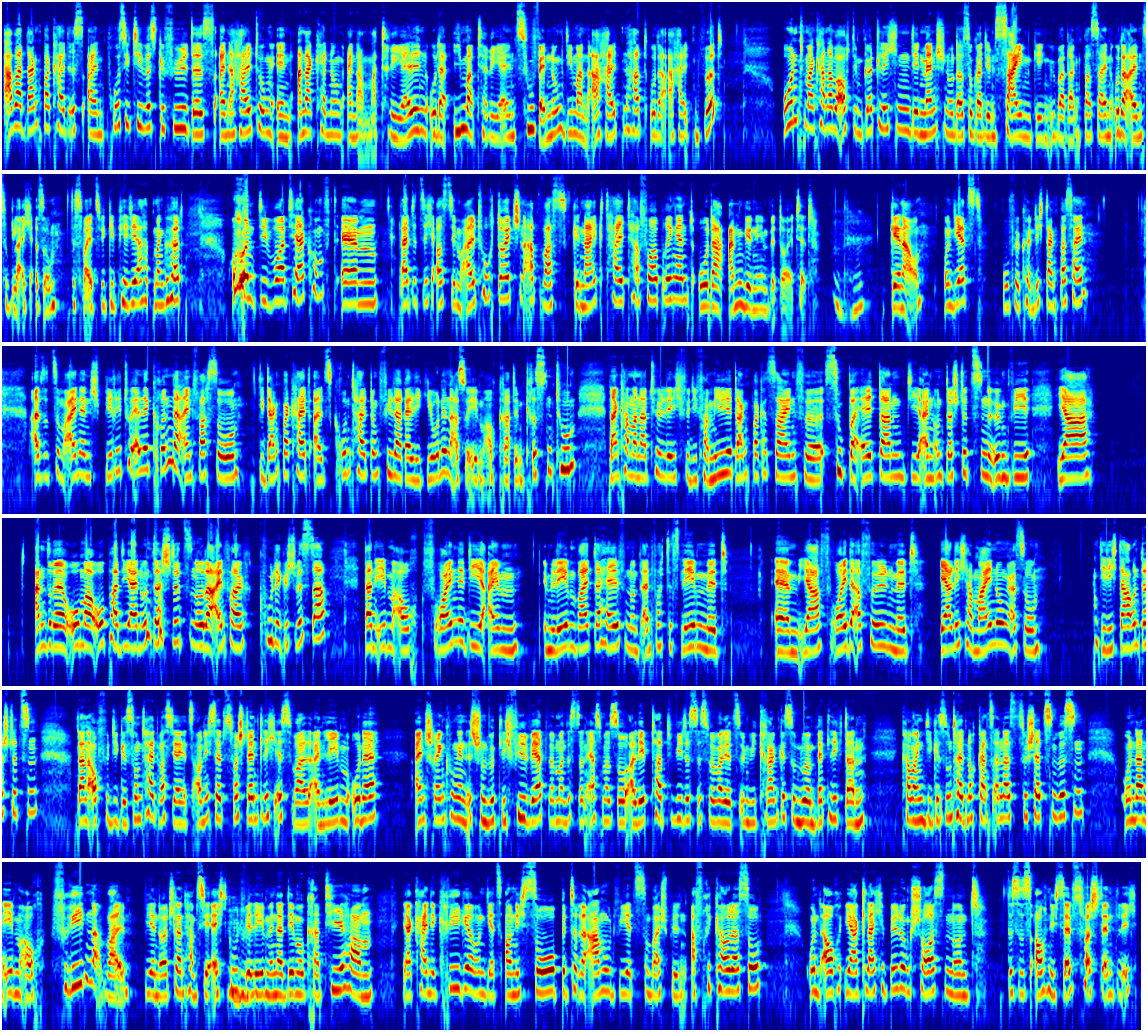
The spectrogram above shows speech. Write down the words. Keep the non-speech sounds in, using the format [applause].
Aber Dankbarkeit ist ein positives Gefühl, das eine Haltung in Anerkennung einer materiellen oder immateriellen Zuwendung, die man erhalten hat oder erhalten wird. Und man kann aber auch dem Göttlichen, den Menschen oder sogar dem Sein gegenüber dankbar sein oder allen zugleich. Also das war jetzt Wikipedia, hat man gehört. Und die Wortherkunft ähm, leitet sich aus dem Althochdeutschen ab, was Geneigtheit hervorbringend oder angenehm bedeutet. Mhm. Genau. Und jetzt, wofür könnte ich dankbar sein? Also zum einen spirituelle Gründe, einfach so die Dankbarkeit als Grundhaltung vieler Religionen, also eben auch gerade im Christentum. Dann kann man natürlich für die Familie dankbar sein, für super Eltern, die einen unterstützen, irgendwie, ja, andere Oma, Opa, die einen unterstützen oder einfach coole Geschwister. Dann eben auch Freunde, die einem im Leben weiterhelfen und einfach das Leben mit, ähm, ja, Freude erfüllen, mit ehrlicher Meinung. Also die dich da unterstützen. Dann auch für die Gesundheit, was ja jetzt auch nicht selbstverständlich ist, weil ein Leben ohne Einschränkungen ist schon wirklich viel wert. Wenn man das dann erstmal so erlebt hat, wie das ist, wenn man jetzt irgendwie krank ist und nur im Bett liegt, dann kann man die Gesundheit noch ganz anders zu schätzen wissen. Und dann eben auch Frieden, weil wir in Deutschland haben es hier echt gut. Mhm. Wir leben in der Demokratie, haben ja keine Kriege und jetzt auch nicht so bittere Armut wie jetzt zum Beispiel in Afrika oder so. Und auch ja gleiche Bildungschancen und das ist auch nicht selbstverständlich.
